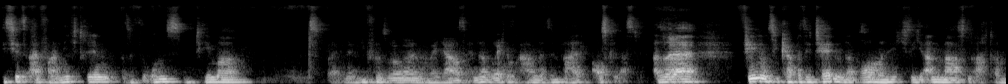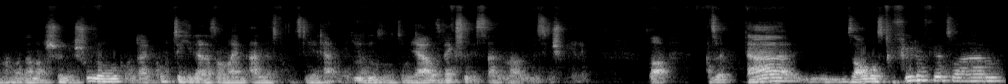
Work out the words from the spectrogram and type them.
ist jetzt einfach nicht drin. Also für uns ein Thema bei Energieversorgern, wenn wir Jahresendabrechnung haben, da sind wir halt ausgelastet. Also da fehlen uns die Kapazitäten und da braucht man nicht sich anmaßen, ach, dann machen wir da noch schöne Schulung und dann guckt sich jeder das nochmal an. Das funktioniert halt nicht. Also so zum Jahreswechsel ist dann immer ein bisschen schwierig. So, also da ein sauberes Gefühl dafür zu haben,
